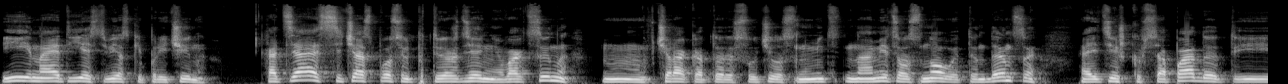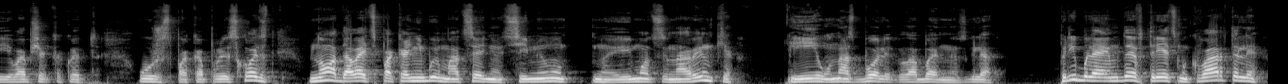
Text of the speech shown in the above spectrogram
И на это есть веские причины. Хотя сейчас после подтверждения вакцины, вчера, которая случилась, наметилась новая тенденция. Айтишка вся падает и вообще какой-то ужас пока происходит. Но давайте пока не будем оценивать 7-минутные эмоции на рынке. И у нас более глобальный взгляд. Прибыль AMD в третьем квартале,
